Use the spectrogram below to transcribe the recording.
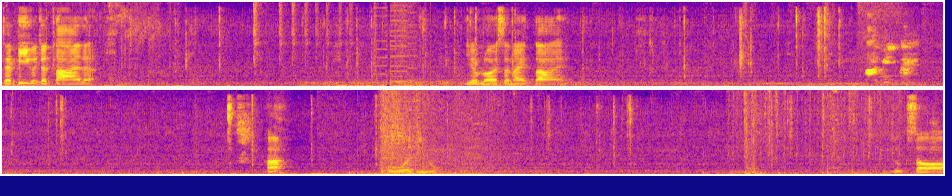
แต่พี่ก็จะตายแล้ว เรียบร้อยสไนตายตายมีหนึ่งฮะโอ้ยิวลูกซอง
